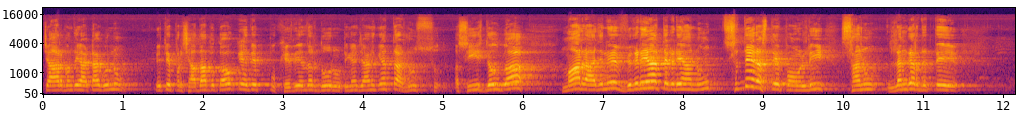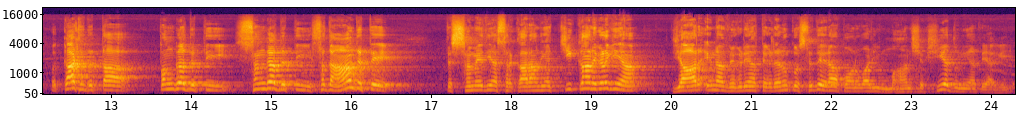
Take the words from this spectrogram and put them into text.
ਚਾਰ ਬੰਦੇ ਆਟਾ ਗੁੰਨੋ। ਇਹ ਤੇ ਪ੍ਰਸ਼ਾਦਾ ਪਕਾਓ। ਕਿਸੇ ਦੇ ਭੁੱਖੇ ਦੇ ਅੰਦਰ ਦੋ ਰੋਟੀਆਂ ਜਾਣਗੀਆਂ, ਤੁਹਾਨੂੰ ਸ- ਅਸੀਸ ਦੇਊਗਾ। ਮਹਾਰਾਜ ਨੇ ਵਿਗੜਿਆਂ ਤਗੜਿਆਂ ਨੂੰ ਸਿੱਧੇ ਰਸਤੇ ਪਾਉਣ ਲਈ ਸਾਨੂੰ ਲੰਗਰ ਦਿੱਤੇ ਕਾਠ ਦਿੱਤਾ, ਪੰਗਤ ਦਿੱਤੀ, ਸੰਗਤ ਦਿੱਤੀ ਸਿਧਾਂਤ ਦਿੱਤੇ। ਤੇ ਸਮੇਂ ਦੀਆਂ ਸਰਕਾਰਾਂ ਦੀਆਂ ਚੀਕਾਂ ਨਿਕਲ ਗਈਆਂ, ਯਾਰ ਇਹਨਾਂ ਵਿਗੜਿਆਂ ਤਗੜਿਆਂ ਨੂੰ ਕੋਈ ਸਿੱਧੇ ਰਾਹ ਪਾਉਣ ਵਾਲੀ ਮਹਾਨ ਸ਼ਖਸੀਅਤ ਦੁਨੀਆ ਤੇ ਆ ਗਈ ਹੈ।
